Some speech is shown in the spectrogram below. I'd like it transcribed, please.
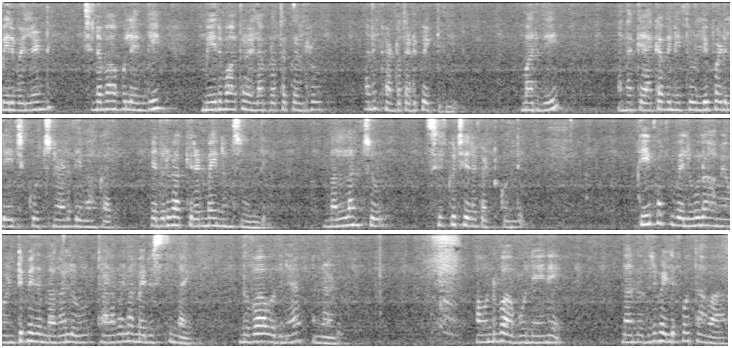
మీరు వెళ్ళండి. చిన్నబాబు లేనిది మీరు మాత్రం ఎలా బ్రతకగలరు? అని కంటతడి పెట్టింది. మరిది అన్న కేక విని తుళ్ళిపడి లేచి కూర్చున్నాడు దివాకర్. ఎదురుగా కిరణ్మై నుంచి ఉంది. నల్లంచు సిల్కు చీర కట్టుకుంది. దీపపు వెలుగులో ఆమె ఒంటి మీద నగలు తడదల మెరుస్తున్నాయి. నువ్వా వదిన? అన్నాడు. అవును బాబు నేనే. నన్ను వదిలి వెళ్ళిపోతావా?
